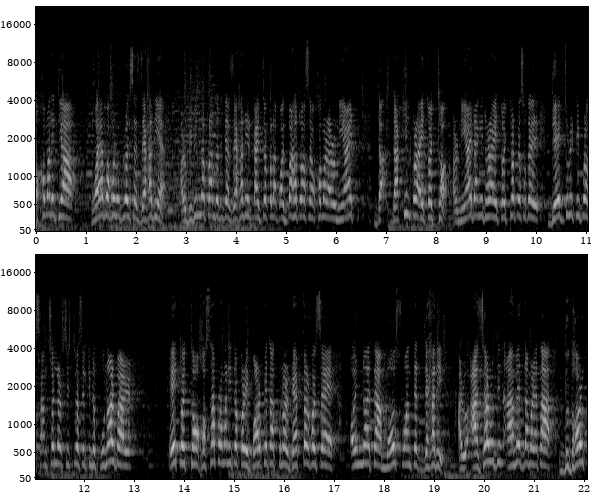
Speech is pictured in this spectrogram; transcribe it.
অসমত এতিয়া ভয়াৱহ ৰূপ লৈছে জেহাদীয়ে আৰু বিভিন্ন প্ৰান্তত এতিয়া জেহাদীৰ কাৰ্যকলাপ অব্যাহত আছে অসমৰ আৰু ন্যায় দাখিল কৰা এই তথ্য আৰু ন্যায় দাঙি ধৰা এই তথ্যৰ পিছতে দেশজুৰি তীব্ৰ চাঞ্চল্যৰ সৃষ্টি হৈছিল কিন্তু পুনৰবাৰ এই তথ্য সঁচা প্ৰমাণিত কৰি বৰপেটাত পুনৰ গ্ৰেপ্তাৰ হৈছে অন্য এটা মষ্ট ৱান্টেড জেহাদী। আৰু আজহাৰুদ্দিন আহমেদ নামৰ এটা দুধৰ্ষ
